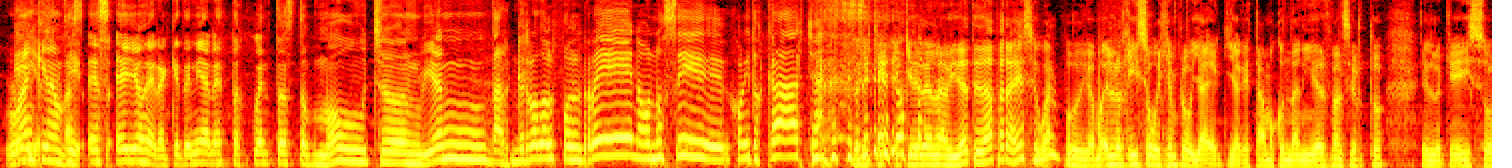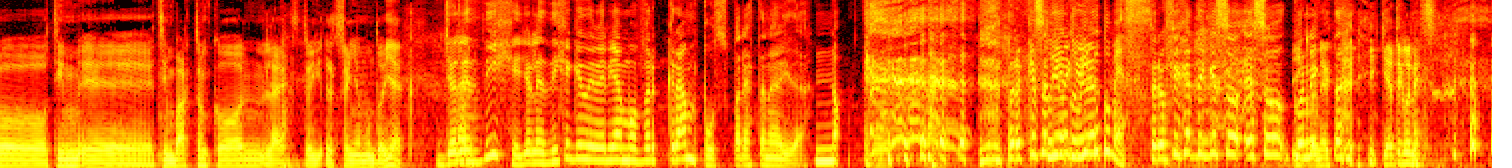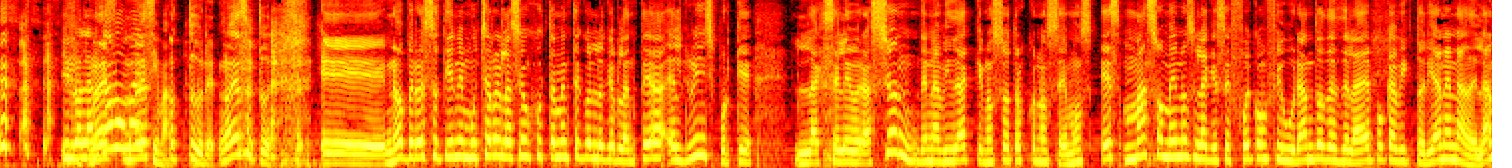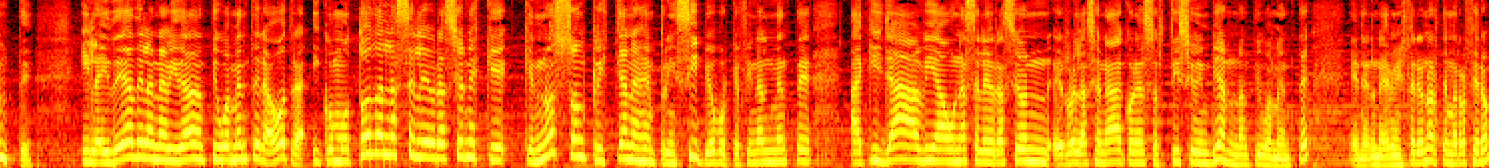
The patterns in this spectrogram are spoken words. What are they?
Rankin and Bass. sí. Es, ellos eran que tenían estos cuentos stop motion, bien dark. De Rodolfo el Reno, no sé, Jonitos Carcha. Pero es que, es que la Navidad te da para eso igual, pues, digamos. Es lo que hizo, por ejemplo, ya, ya que estábamos con Danny Elfman, ¿cierto? Es lo que hizo Tim, eh, Tim Burton con la, El extraño mundo Jack. Yo les dije, yo les dije que deberíamos ver Krampus para esta Navidad. No, Pero es que eso tú ya tiene que ver. tu mes. Pero fíjate que eso, eso Y, con conecta. e- y quédate con eso. Y lo alargamos no es, más no es encima. octubre, no es octubre. Eh, no, pero eso tiene mucha relación justamente con lo que plantea el Grinch, porque la celebración de Navidad que nosotros conocemos es más o menos la que se fue configurando desde la época victoriana en adelante. Y la idea de la Navidad antiguamente era otra. Y como todas las celebraciones que, que no son cristianas en principio, porque finalmente aquí ya había una celebración eh, relacionada con el solsticio de invierno antiguamente, en el hemisferio norte me refiero,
